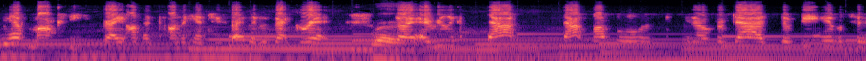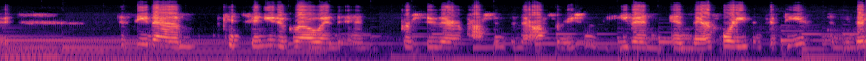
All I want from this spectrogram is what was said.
we have moxie, right, on the on the Cantu side. Like it was that grit. Right. So I, I really that that muscle, you know, from dad. So being able to to see them continue to grow and, and pursue their passions and their aspirations, even in their 40s and 50s. I mean, they're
